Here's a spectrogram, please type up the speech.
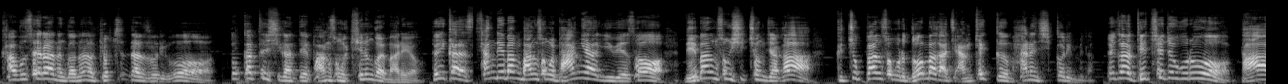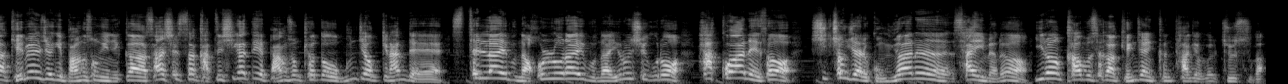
카부세라는 거는 겹친다는 소리고 똑같은 시간대에 방송을 키는 걸 말해요. 그러니까 상대방 방송을 방해하기 위해서 내 방송 시청자가 그쪽 방송으로 넘어가지 않게끔 하는 짓거리입니다. 그러니까 대체적으로 다 개별적인 방송이니까 사실상 같은 시간대에 방송 켜도 문제 없긴 한데 스텔라이브나 홀로라이브나 이런 식으로 학과 안에서 시청자를 공유하는 사이면은 이런 카부세가 굉장히 큰 타격을 줄 수가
